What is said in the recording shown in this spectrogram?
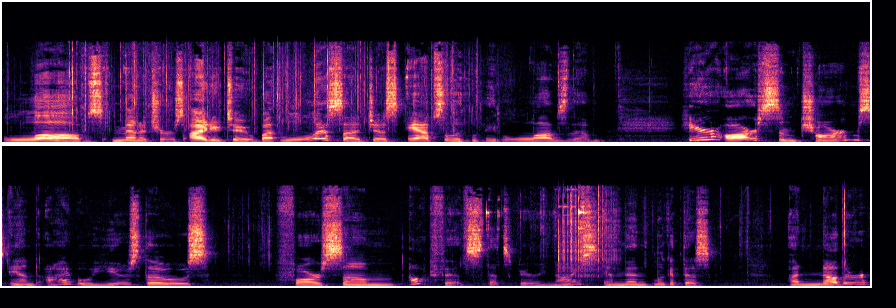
loves miniatures. I do too, but Lissa just absolutely loves them. Here are some charms, and I will use those for some outfits. That's very nice. And then look at this. Another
